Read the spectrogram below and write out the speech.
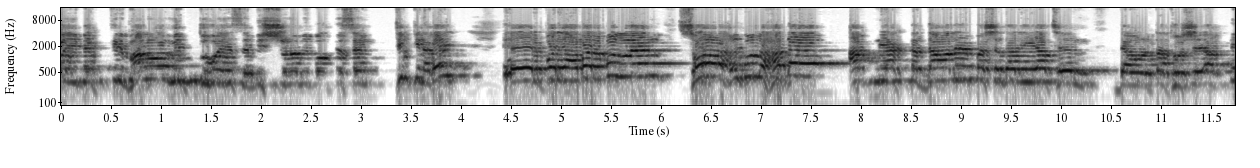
ওই ব্যক্তির ভালো মৃত্যু হয়েছে, বিশ্বনবী বলতেছেন। ঠিক কিনা ভাই? এরপরে আবার বললেন, সাহিবুল হাদা, আপনি একটা দেওয়ালের পাশে দাঁড়িয়ে আছেন। দেওয়ালটা ধসে আপনি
